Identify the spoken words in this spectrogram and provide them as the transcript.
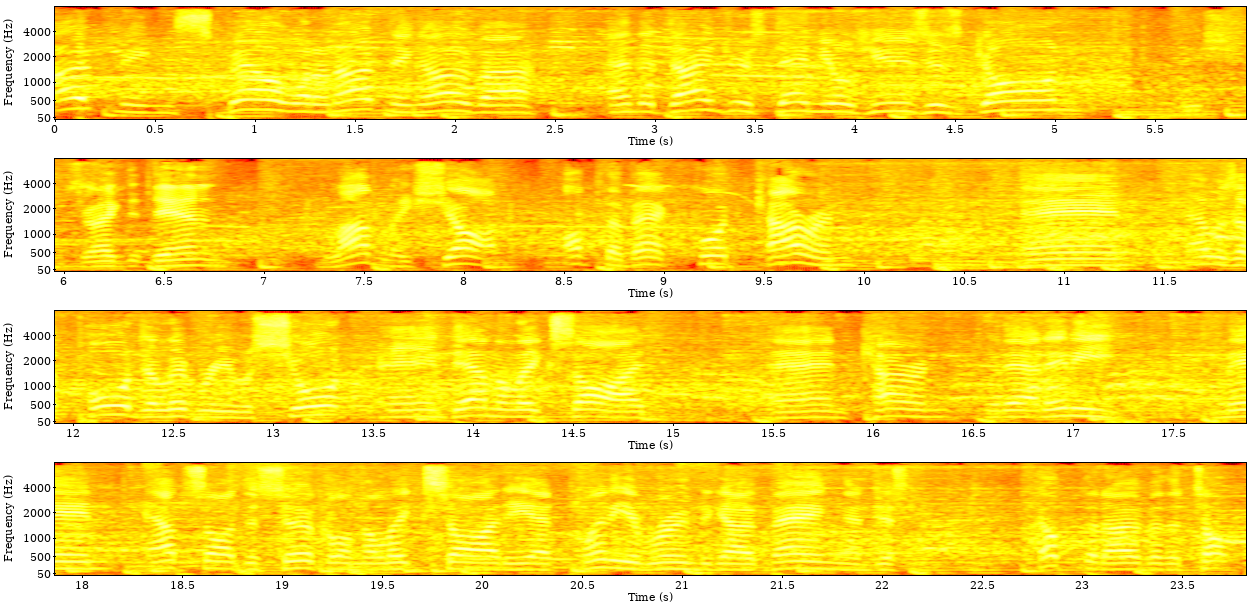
opening spell. What an opening over. And the dangerous Daniel Hughes is gone. Dragged it down. Lovely shot off the back foot, Curran. And that was a poor delivery. It was short and down the leg side. And Curran, without any man outside the circle on the leg side, he had plenty of room to go bang and just helped it over the top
